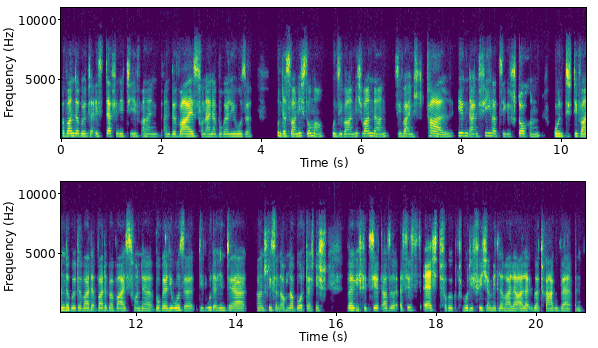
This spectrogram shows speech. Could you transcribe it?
Wanderröte ist definitiv ein, ein Beweis von einer Borreliose. Und das war nicht Sommer und sie waren nicht wandern, sie war im Stall. Irgendein Vieh hat sie gestochen und die Wanderröte war der, war der Beweis von der Borreliose. Die wurde hinterher anschließend auch labortechnisch verifiziert. Also es ist echt verrückt, wo die Viecher mittlerweile alle übertragen werden.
